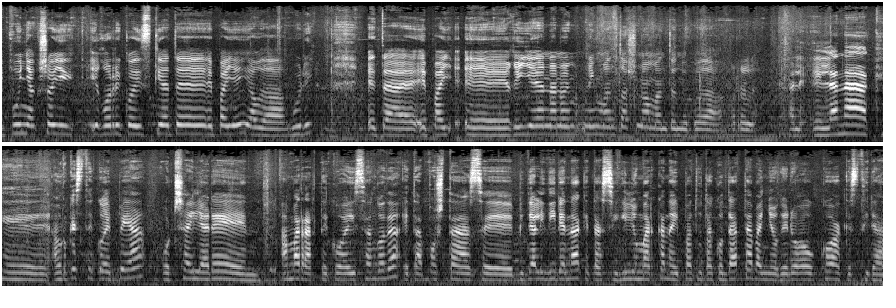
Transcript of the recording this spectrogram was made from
ipuinak soilik igorriko dizkiete epaiei, hau da, guri. Eta epai, e, egileen anonimontasuna mantenduko da horrela. Vale, lanak e, aurkezteko epea otsailaren hamar artekoa izango da eta postaz e, bidali direnak eta zigilu markan aipatutako data baino geroagokoak ez dira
